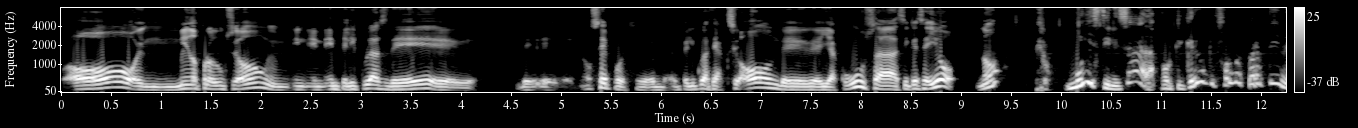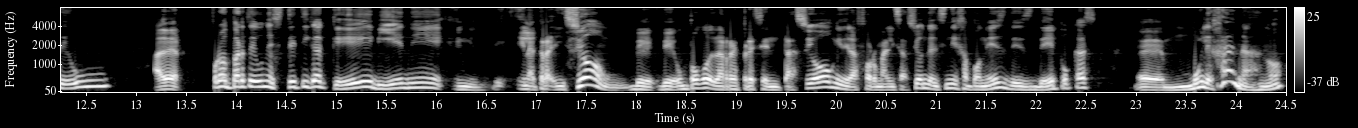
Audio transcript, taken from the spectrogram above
O en menos producción, en, películas de, no sé, pues, eh, películas de acción, de, Yakuza, así que sé yo, ¿no? Pero muy estilizadas, porque creo que forma parte de un, a ver, forma parte de una estética que viene en, la tradición de, un poco de la representación y de la formalización del cine japonés desde épocas eh, muy lejanas, ¿no?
